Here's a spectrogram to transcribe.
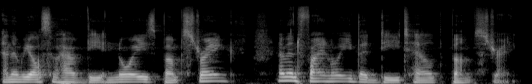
And then we also have the noise bump strength. And then finally, the detailed bump strength.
